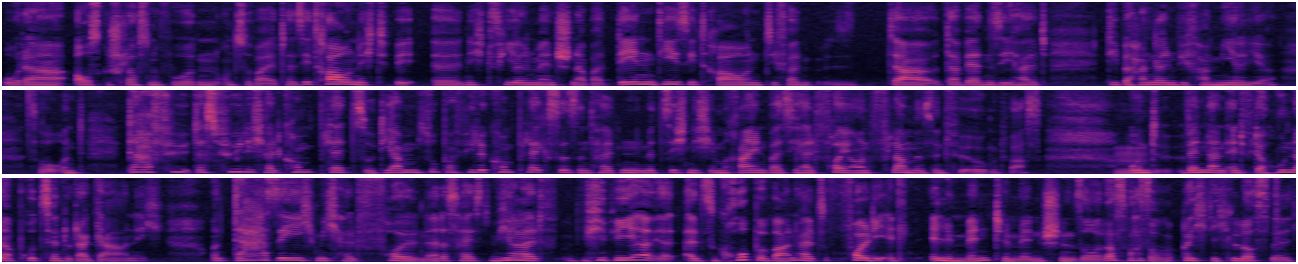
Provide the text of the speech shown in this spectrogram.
oder ausgeschlossen wurden und so weiter. Sie trauen nicht, äh, nicht vielen Menschen, aber denen, die sie trauen, die, da, da werden sie halt, die behandeln wie Familie. So, und da fühl, das fühle ich halt komplett so. Die haben super viele Komplexe, sind halt mit sich nicht im Rein, weil sie halt Feuer und Flamme sind für irgendwas. Mhm. Und wenn dann entweder 100% oder gar nicht. Und da sehe ich mich halt voll. Ne? Das heißt, wir halt, wie wir als Gruppe waren halt so voll die Elemente-Menschen. So. Das war so richtig lustig.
